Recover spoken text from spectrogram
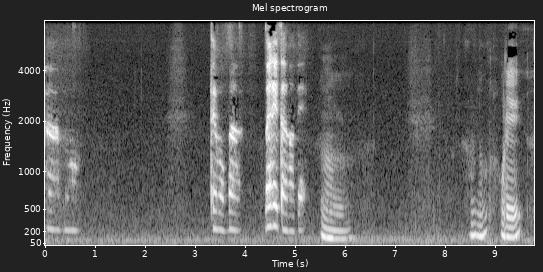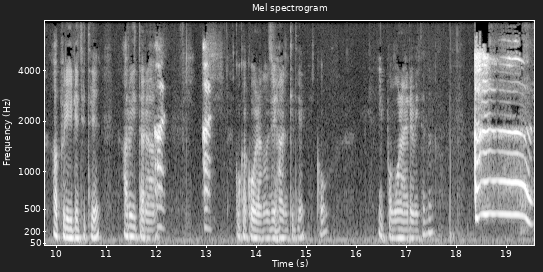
あーもう。でもまあ慣れたので。うん。あの俺アプリ入れてて歩いたらはい。はい。コカ・コーラの自販機でこう一本もらえるみたいな、あー。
